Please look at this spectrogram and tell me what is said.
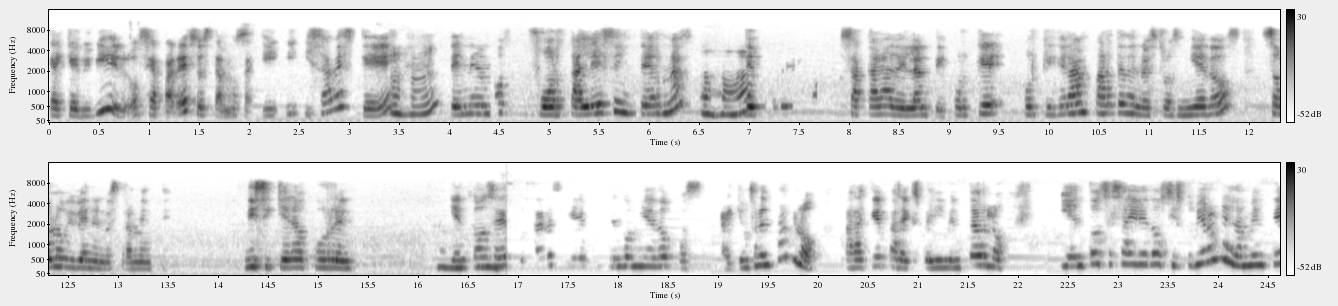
hay que vivir, o sea, para eso estamos aquí. Y, ¿sabes qué? Tenemos fortaleza interna de poder sacar adelante. ¿Por qué? Porque gran parte de nuestros miedos solo viven en nuestra mente. Ni siquiera ocurren y entonces, pues sabes que tengo miedo, pues hay que enfrentarlo. ¿Para qué? Para experimentarlo. Y entonces hay de dos, si estuvieron en la mente,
